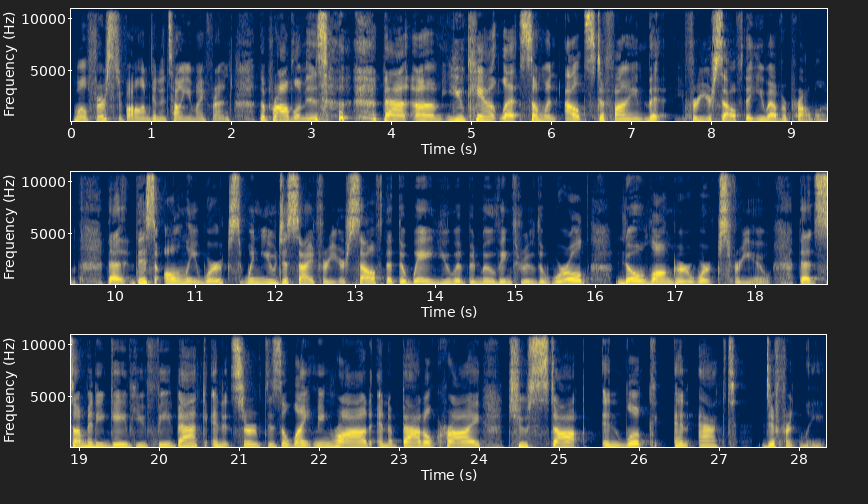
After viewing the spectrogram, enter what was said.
Well, first of all, I'm going to tell you, my friend, the problem is that um, you can't let someone else define that for yourself that you have a problem. That this only works when you decide for yourself that the way you have been moving through the world no longer works for you. That somebody gave you feedback and it served as a lightning rod and a battle cry to stop and look and act differently.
